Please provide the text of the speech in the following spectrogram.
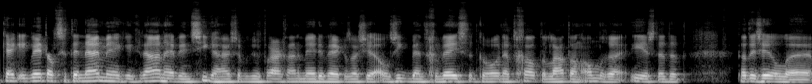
kijk, ik weet dat ze het in Nijmegen gedaan hebben in het ziekenhuis. Heb ik gevraagd aan de medewerkers: als je al ziek bent geweest en corona hebt gehad, dan laat dan anderen eerst. Dat, dat is heel, uh,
